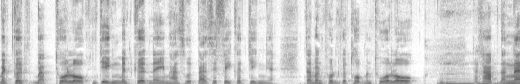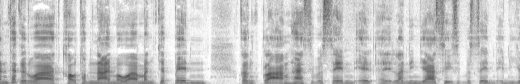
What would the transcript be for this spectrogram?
มันเกิดแบบทั่วโลกจริงๆมันเกิดในมหาสมุทรแปซิฟิกก็จริงเนี่ยแต่มันผลกระทบมันทั่วโลกอืมนะครับดังนั้นถ้าเกิดว่าเขาทำนายมาว่ามันจะเป็นกลางกลางๆ50%เอไอลานินยา40%เอนิโย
